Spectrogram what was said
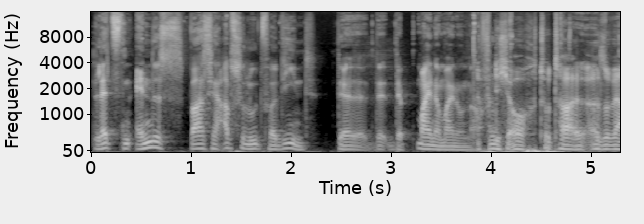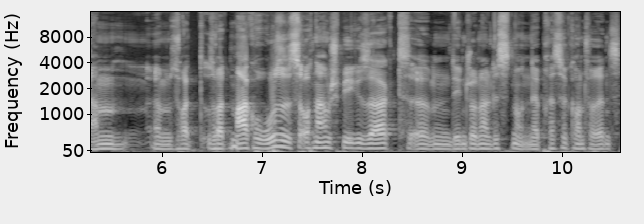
letzten Endes war es ja absolut verdient, der, der, der, meiner Meinung nach. Finde ich auch total. Also wir haben, ähm, so, hat, so hat Marco Rose es auch nach dem Spiel gesagt, ähm, den Journalisten und in der Pressekonferenz,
